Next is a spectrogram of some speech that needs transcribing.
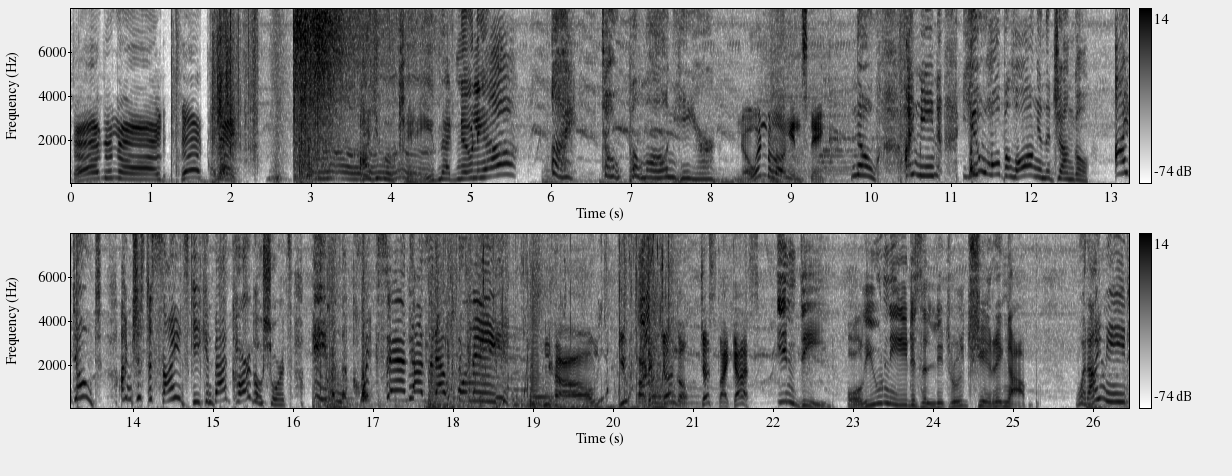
Ferdinand, that's right. Are you okay, Magnolia? I don't belong here. No one belong in Snake. No, I mean, you all belong in the jungle. I don't. I'm just a science geek in bad cargo shorts. Even the quicksand has it out for me. No, you part of jungle, just like us. Indeed. All you need is a little cheering up. What I need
